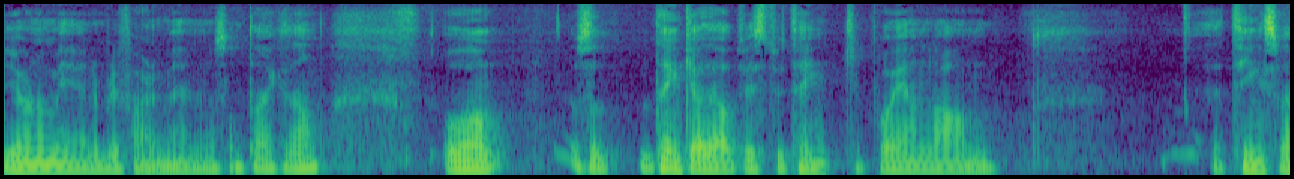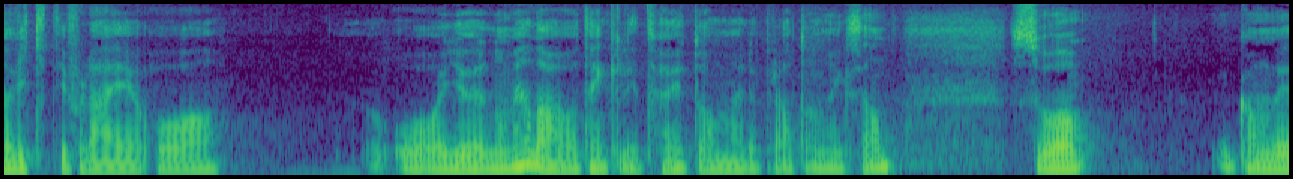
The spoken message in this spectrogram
gjøre noe med eller bli ferdig med. eller noe sånt da, ikke sant? Og så tenker jeg det at hvis du tenker på en eller annen ting som er viktig for deg å, å gjøre noe med, da, og tenke litt høyt om eller prate om, ikke sant? Så kan vi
